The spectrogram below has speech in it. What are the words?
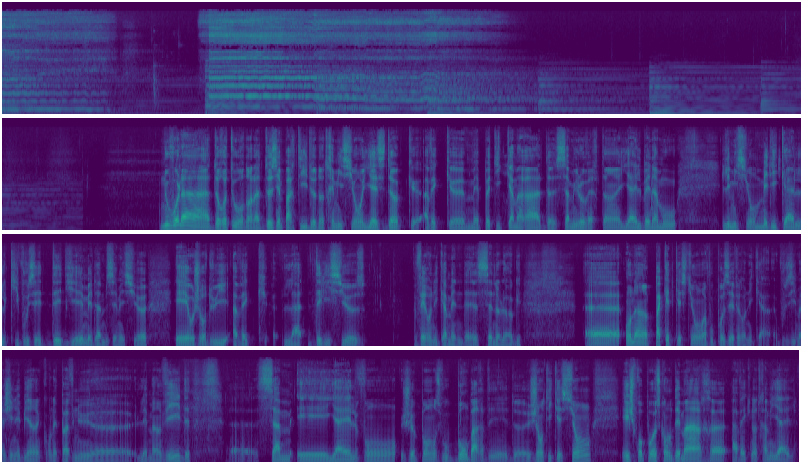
Nous voilà de retour dans la deuxième partie de notre émission Yes Doc avec euh, mes petits camarades Samuel Auvertin, Yael Benamou, l'émission médicale qui vous est dédiée, mesdames et messieurs, et aujourd'hui avec la délicieuse Véronica Mendez, scénologue. Euh, on a un paquet de questions à vous poser, Véronica. Vous imaginez bien qu'on n'est pas venu euh, les mains vides. Euh, Sam et Yael vont, je pense, vous bombarder de gentilles questions. Et je propose qu'on démarre avec notre ami Yael.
